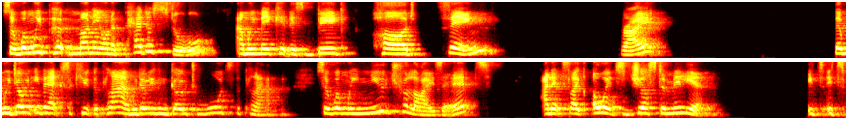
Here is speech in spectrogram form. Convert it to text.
So when we put money on a pedestal and we make it this big, hard thing, right? Then we don't even execute the plan. We don't even go towards the plan. So when we neutralize it, and it's like, oh, it's just a million. It's it's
